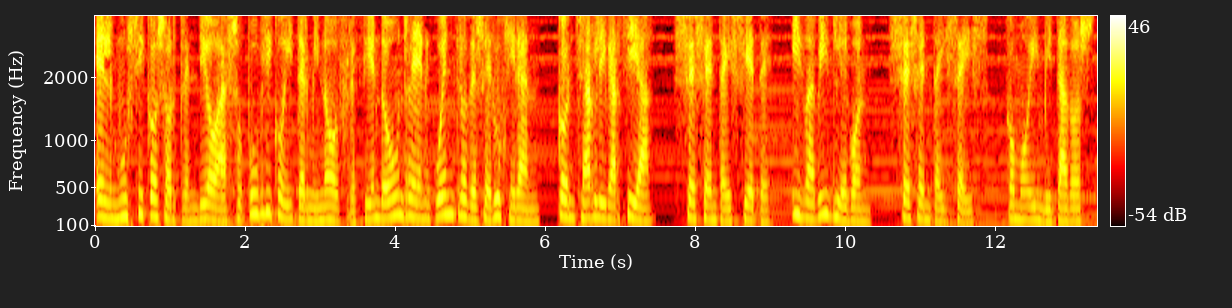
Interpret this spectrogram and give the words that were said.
El músico sorprendió a su público y terminó ofreciendo un reencuentro de Serú Girán, con Charly García, 67, y David Lebón, 66, como invitados.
